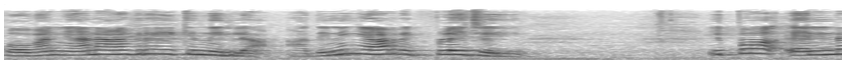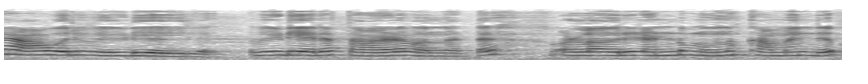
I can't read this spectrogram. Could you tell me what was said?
പോവാൻ ഞാൻ ആഗ്രഹിക്കുന്നില്ല. അതിന് ഞാൻ റിപ്ലൈ ചെയ്യും. ഇപ്പോൾ എന്റെ ആ ഒരു വീഡിയോയിൽ വീഡിയോയുടെ താഴെ വന്നിട്ട് ഉള്ള ഒരു രണ്ട് മൂന്ന് കമന്റും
